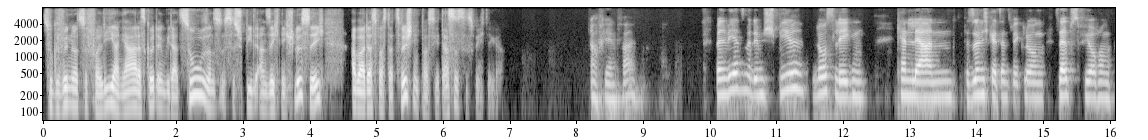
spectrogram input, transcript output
zu gewinnen oder zu verlieren. Ja, das gehört irgendwie dazu, sonst ist das Spiel an sich nicht schlüssig. Aber das, was dazwischen passiert, das ist das Wichtige. Auf jeden Fall. Wenn wir jetzt mit dem Spiel loslegen, kennenlernen, Persönlichkeitsentwicklung, Selbstführung,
